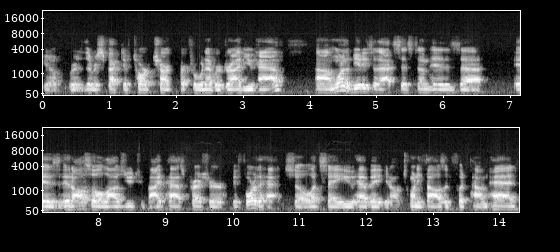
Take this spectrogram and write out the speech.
you know the respective torque chart for whatever drive you have. Um, one of the beauties of that system is uh, is it also allows you to bypass pressure before the head. So let's say you have a you know 20,000 foot pound head,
